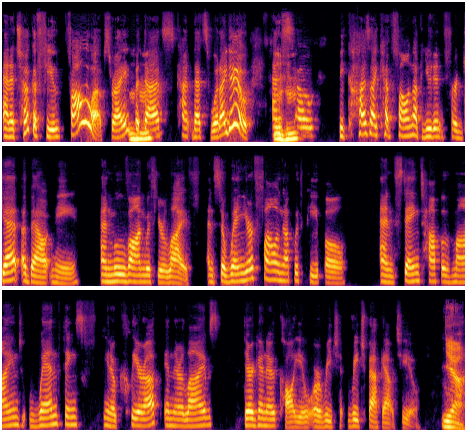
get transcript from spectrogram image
And it took a few follow-ups right? Mm-hmm. but that's kind of, that's what i do. And mm-hmm. so because i kept following up you didn't forget about me and move on with your life. And so when you're following up with people and staying top of mind when things you know clear up in their lives they're going to call you or reach reach back out to you. Yeah.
